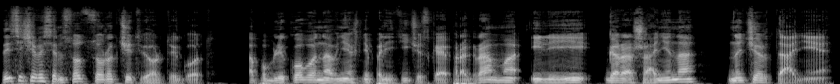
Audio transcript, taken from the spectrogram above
1844 год. Опубликована внешнеполитическая программа Ильи Горошанина «Начертание».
